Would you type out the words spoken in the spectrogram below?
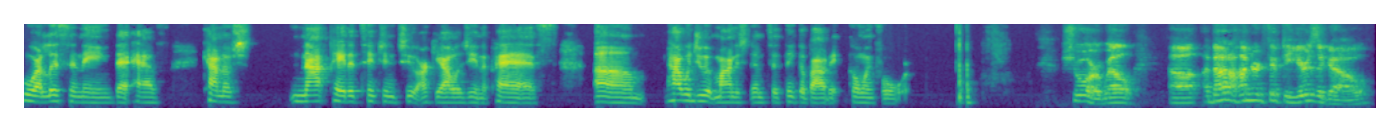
who are listening that have kind of not paid attention to archaeology in the past um, how would you admonish them to think about it going forward? Sure. Well uh, about 150 years ago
